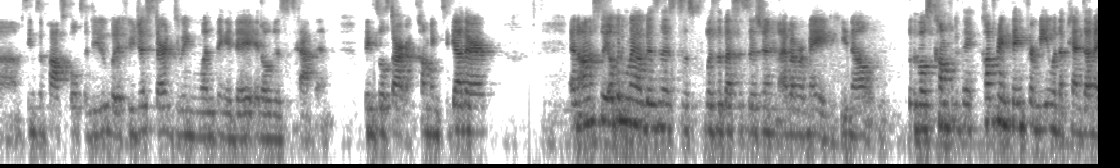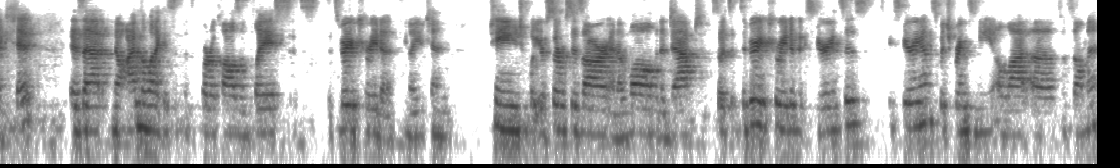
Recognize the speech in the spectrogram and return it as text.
um, seems impossible to do, but if you just start doing one thing a day, it'll just happen. Things will start coming together. And honestly, opening my own business was, was the best decision I've ever made. You know, the most comforting, comforting thing for me when the pandemic hit is that you know I'm the one that gets to put the protocols in place. It's it's very creative. You know, you can change what your services are and evolve and adapt. So it's, it's a very creative experiences experience, which brings me a lot of fulfillment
